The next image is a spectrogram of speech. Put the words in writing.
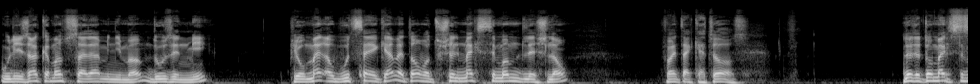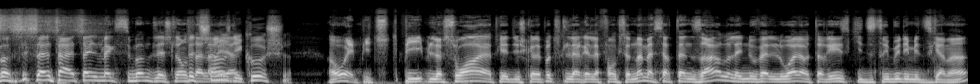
où les gens commencent au salaire minimum, 12,5. Puis au, bout de 5 ans, mettons, on va toucher le maximum de l'échelon. Il va être à 14. Là, t'es au maximum. Ça, t'as atteint le maximum de l'échelon Là, tu changes salarial. les couches. Ah oui, puis, tu- puis le soir, je connais pas tout le, le fonctionnement, mais à certaines heures, là, les nouvelles lois autorisent qu'ils distribuent des médicaments.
